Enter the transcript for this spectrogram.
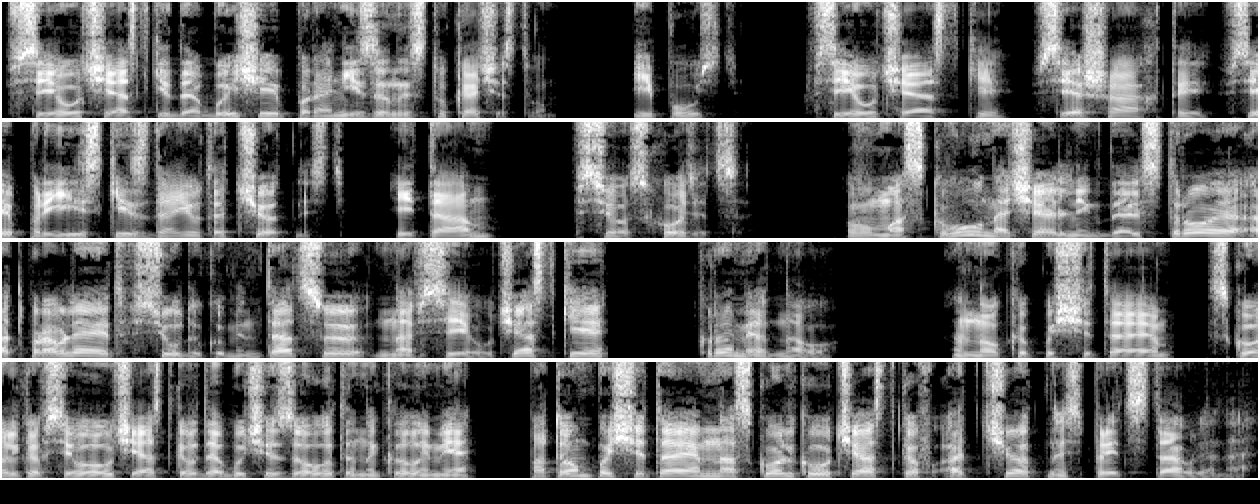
Все участки добычи пронизаны стукачеством. И пусть. Все участки, все шахты, все прииски сдают отчетность. И там все сходится. В Москву начальник Дальстроя отправляет всю документацию на все участки, кроме одного. Ну-ка посчитаем, сколько всего участков добычи золота на Колыме, Потом посчитаем, насколько участков отчетность представлена.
